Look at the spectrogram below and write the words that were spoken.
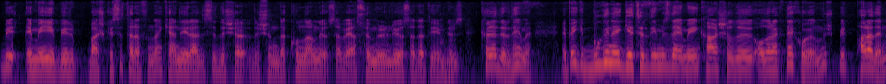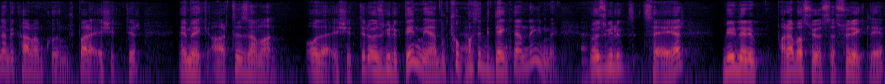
Bir emeği bir başkası tarafından kendi iradesi dışarı, dışında kullanılıyorsa veya sömürülüyorsa da diyebiliriz. Köledir değil mi? E peki bugüne getirdiğimizde emeğin karşılığı olarak ne koyulmuş? Bir para denilen bir kavram koyulmuş. Para eşittir emek artı zaman. O da eşittir özgürlük değil mi? Yani bu çok Evet. basit bir denklem değil mi? Özgürlükse eğer birileri para basıyorsa sürekli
